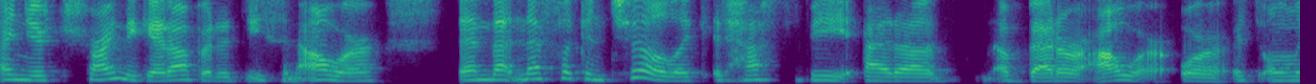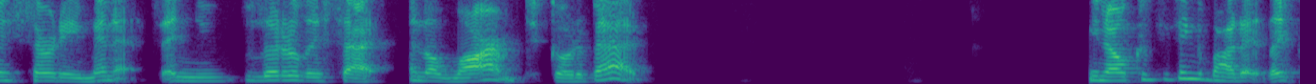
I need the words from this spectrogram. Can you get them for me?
and you're trying to get up at a decent hour, then that Netflix and chill, like it has to be at a, a better hour or it's only 30 minutes and you literally set an alarm to go to bed. you know, because you think about it, like,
